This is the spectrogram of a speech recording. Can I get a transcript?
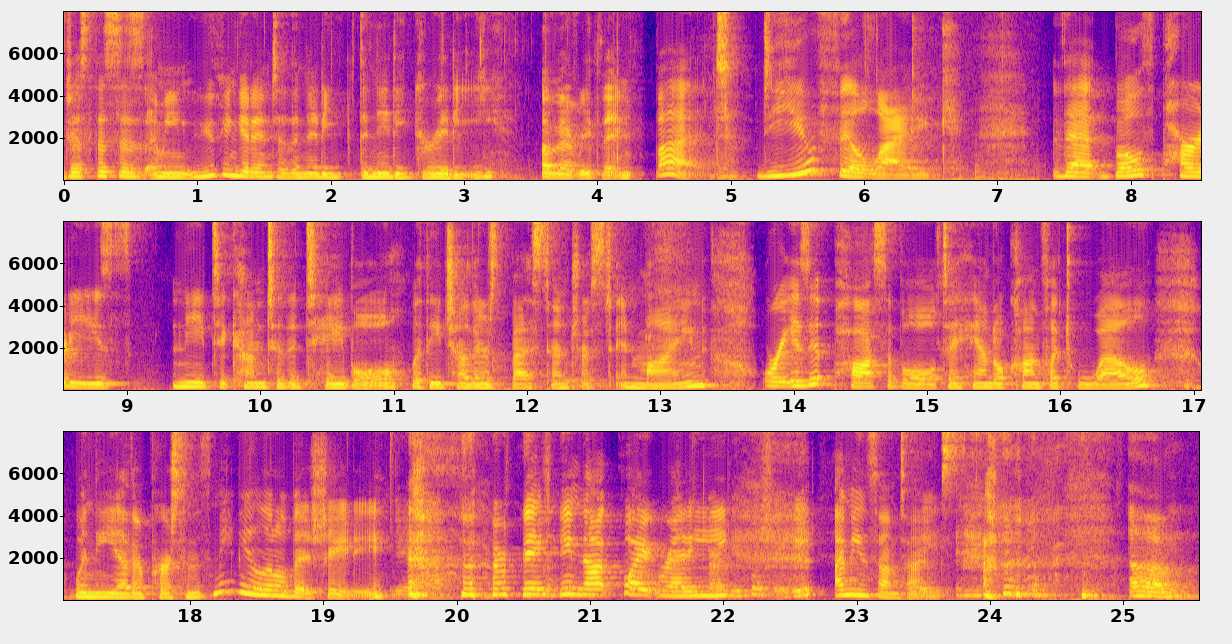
just this is I mean, you can get into the nitty the nitty-gritty of everything, but do you feel like that both parties need to come to the table with each other's best interest in mind? Or is it possible to handle conflict well when the other person's maybe a little bit shady? Yeah. maybe not quite Are ready? people shady? I mean, sometimes. Um,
